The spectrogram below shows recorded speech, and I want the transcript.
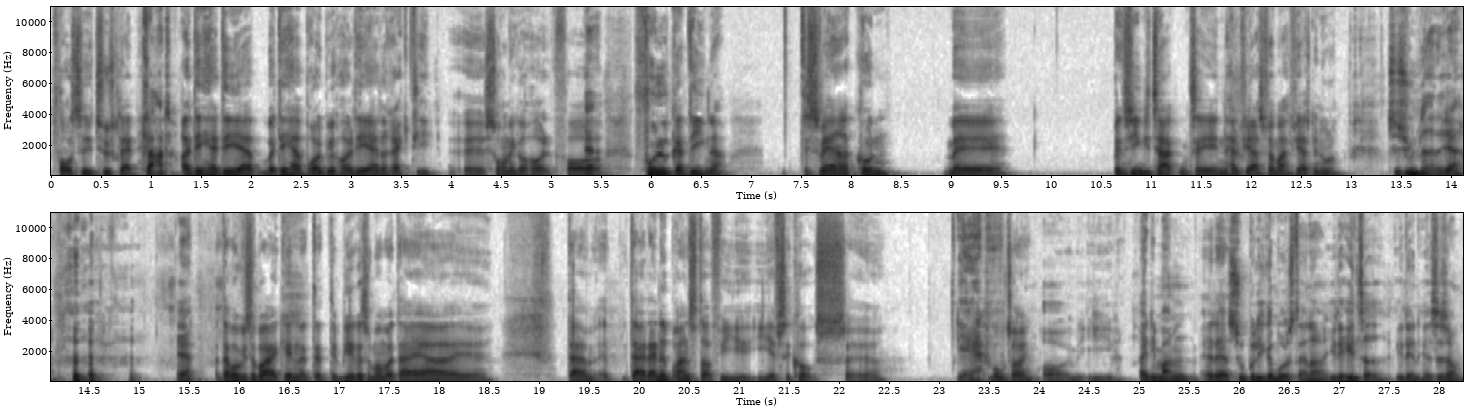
fortid i Tyskland. Klart. Og det her, det, er, det her Brøndby-hold, det er et rigtigt øh, Sonic-hold for ja. fuld gardiner. Desværre kun med benzin i tanken til en 70-75 minutter. Til synligheden, ja. ja. Og der må vi så bare erkende, at det, det virker som om, at der er, øh, der er, der er et andet brændstof i, i FCK's øh, ja, motor, ikke? og i rigtig mange af deres Superliga-modstandere i det hele taget i den her sæson.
